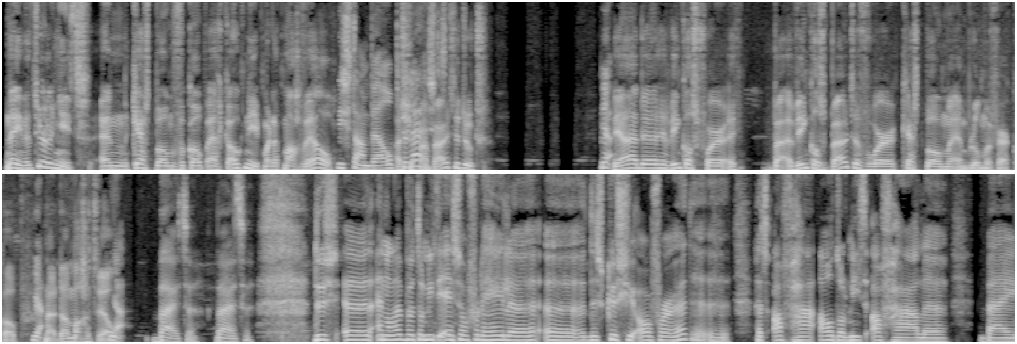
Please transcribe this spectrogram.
Nee, natuurlijk niet. En kerstbomenverkoop eigenlijk ook niet, maar dat mag wel. Die staan wel op de lijst. Als je het maar buiten doet. Ja, ja de winkels, voor, eh, winkels buiten voor kerstbomen en bloemenverkoop. Ja. Nou, dan mag het wel. Ja, buiten, buiten. Dus, uh, en dan hebben we het nog niet eens over de hele uh, discussie over hè, de, het afha al dan niet afhalen bij,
